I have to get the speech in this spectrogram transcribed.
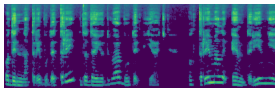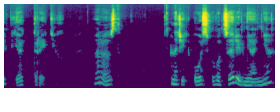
Один на три буде 3, додаю 2, буде 5. Отримали m дорівнює 5 третіх. Гаразд. Значить, ось оце рівняння.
